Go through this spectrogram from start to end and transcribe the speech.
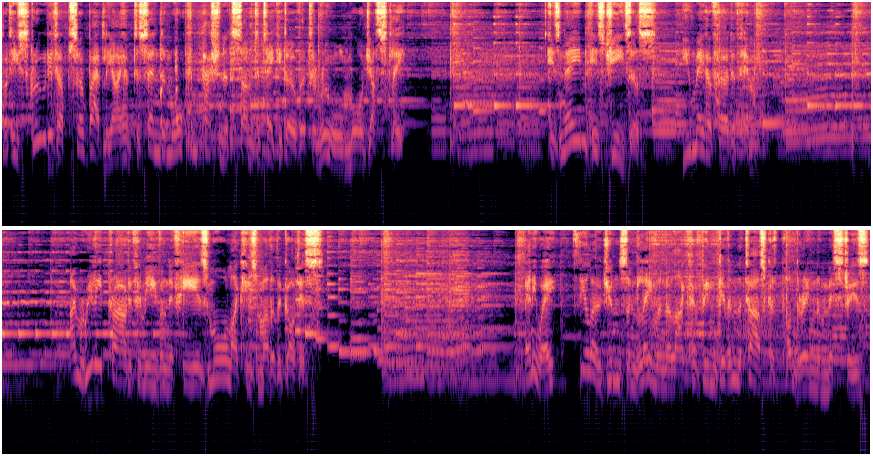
but he screwed it up so badly I had to send a more compassionate son to take it over to rule more justly. His name is Jesus. You may have heard of him. I'm really proud of him even if he is more like his mother the goddess. Anyway, theologians and laymen alike have been given the task of pondering the mysteries,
